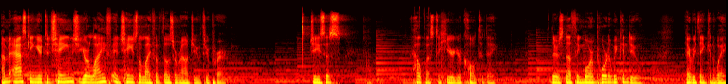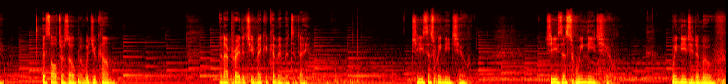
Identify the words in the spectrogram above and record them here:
I'm asking you to change your life and change the life of those around you through prayer. Jesus, help us to hear your call today. There's nothing more important we can do. Everything can wait. This altar is open. Would you come? And I pray that you'd make a commitment today. Jesus, we need you. Jesus, we need you. We need you to move.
